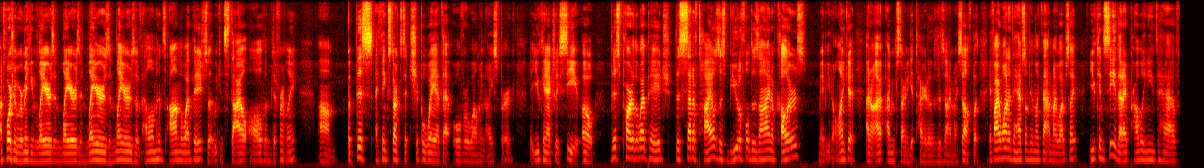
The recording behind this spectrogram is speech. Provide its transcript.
unfortunately, we're making layers and layers and layers and layers of elements on the web page so that we can style all of them differently. Um, but this, I think, starts to chip away at that overwhelming iceberg that you can actually see, oh, this part of the web page, this set of tiles, this beautiful design of colors, maybe you don't like it. I don't I, I'm starting to get tired of the design myself, but if I wanted to have something like that on my website, you can see that I probably need to have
